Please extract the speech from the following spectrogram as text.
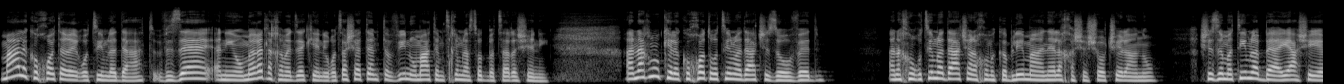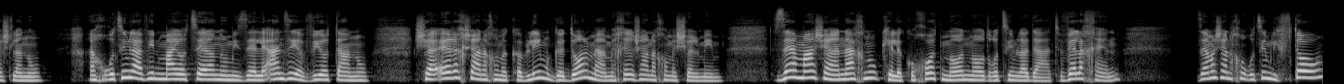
מה הלקוחות הרי רוצים לדעת, וזה, אני אומרת לכם את זה כי אני רוצה שאתם תבינו מה אתם צריכים לעשות בצד השני. אנחנו כלקוחות רוצים לדעת שזה עובד, אנחנו רוצים לדעת שאנחנו מקבלים מענה לחששות שלנו, שזה מתאים לבעיה שיש לנו. אנחנו רוצים להבין מה יוצא לנו מזה, לאן זה יביא אותנו, שהערך שאנחנו מקבלים גדול מהמחיר שאנחנו משלמים. זה מה שאנחנו כלקוחות מאוד מאוד רוצים לדעת, ולכן, זה מה שאנחנו רוצים לפתור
